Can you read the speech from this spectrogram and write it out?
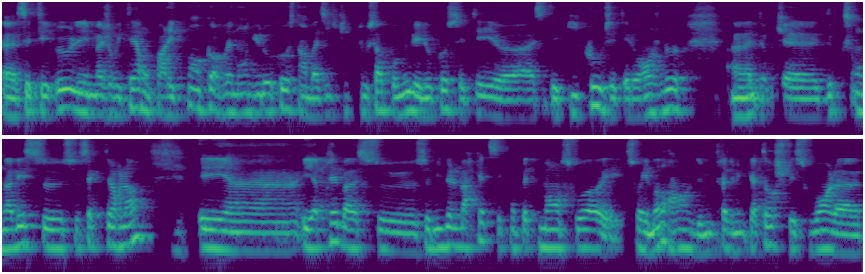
euh, c'était eux les majoritaires. On parlait pas encore vraiment du low cost, hein, Basic Fit, tout ça. Pour nous, les low cost c'était euh, c'était Picou, c'était l'Orange Bleu. Euh, donc, euh, donc, on avait ce, ce secteur-là. Et euh, et après, bah, ce, ce middle market, c'est complètement soit soit est mort. Hein. 2013-2014, je fais souvent la,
